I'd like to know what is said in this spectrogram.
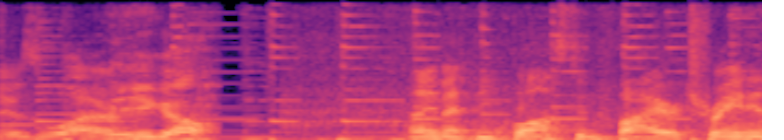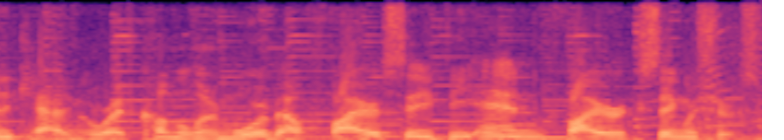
there's the wire. There you go. I'm at the Boston Fire Training Academy where I've come to learn more about fire safety and fire extinguishers.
